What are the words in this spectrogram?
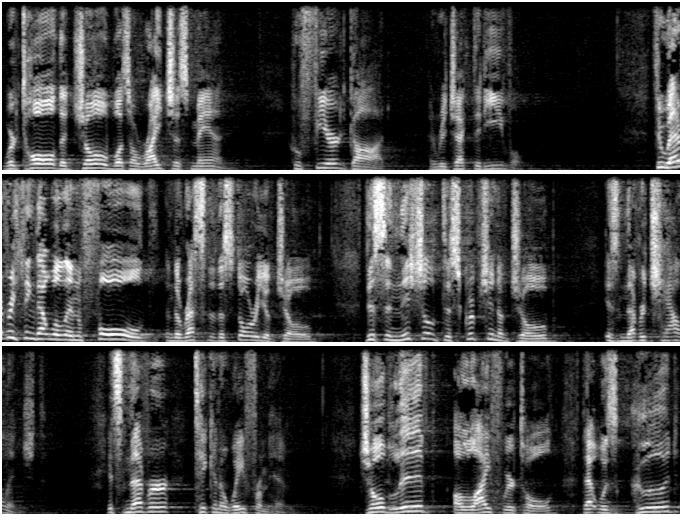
we're told that Job was a righteous man who feared God and rejected evil. Through everything that will unfold in the rest of the story of Job, this initial description of Job is never challenged. It's never taken away from him. Job lived a life, we're told, that was good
